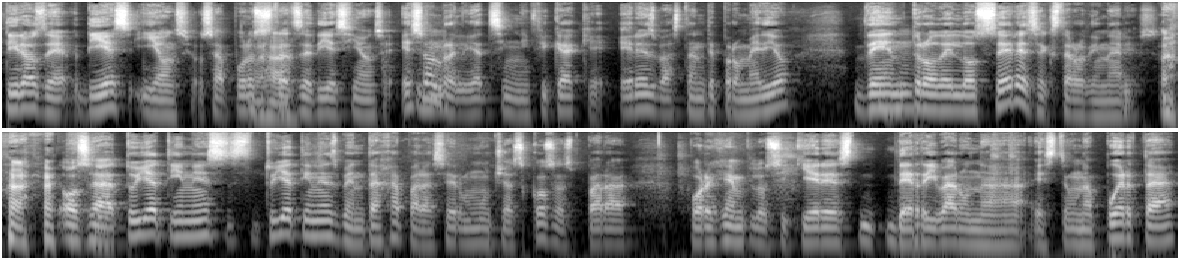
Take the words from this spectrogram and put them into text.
tiros de 10 y 11, o sea, puros Ajá. stats de 10 y 11. Eso en realidad significa que eres bastante promedio dentro de los seres extraordinarios. O sea, tú ya tienes, tú ya tienes ventaja para hacer muchas cosas. Para, por ejemplo, si quieres derribar una, este, una puerta,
